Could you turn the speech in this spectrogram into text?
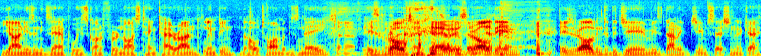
Yanni as an example. He's gone for a nice 10k run, limping the whole time with his knee. Don't know if he's, He's rolled. have 10K, we'll he's rolled in. He's rolled into the gym. He's done a gym session. Okay,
